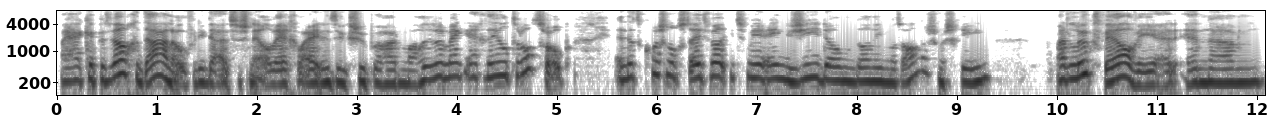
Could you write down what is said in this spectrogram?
Maar ja, ik heb het wel gedaan over die Duitse snelweg, waar je natuurlijk super hard mag. Dus daar ben ik echt heel trots op. En dat kost nog steeds wel iets meer energie dan, dan iemand anders misschien. Maar het lukt wel weer. En, um,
